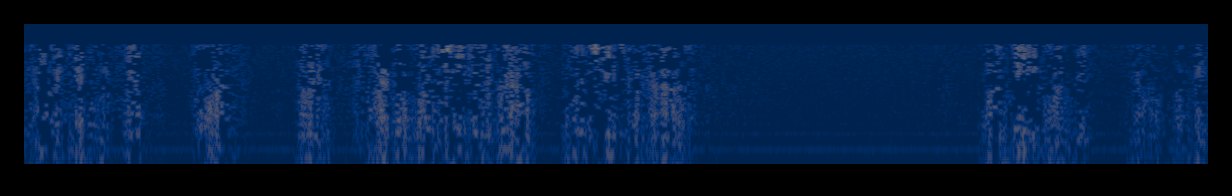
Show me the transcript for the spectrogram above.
You know, like when we plant corn, when I put one seed in the ground, one seed's going to come out of it. One bead, one bead, you know, one bead.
